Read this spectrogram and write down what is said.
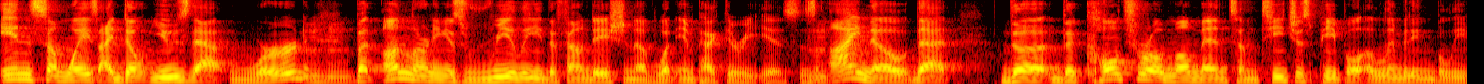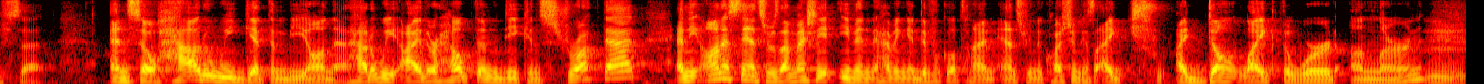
in some ways i don't use that word mm-hmm. but unlearning is really the foundation of what impact theory is is mm. i know that the the cultural momentum teaches people a limiting belief set and so, how do we get them beyond that? How do we either help them deconstruct that? And the honest answer is, I'm actually even having a difficult time answering the question because I tr- I don't like the word unlearn mm.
